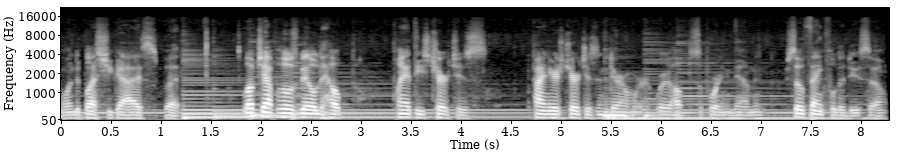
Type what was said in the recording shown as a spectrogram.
I wanted to bless you guys, but Love Chapel Hill has been able to help plant these churches, Pioneers churches in Durham. We're, we're help supporting them, and we're so thankful to do so.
